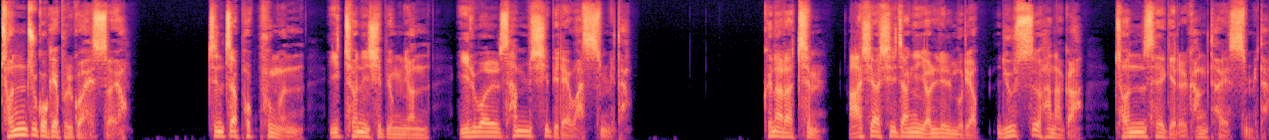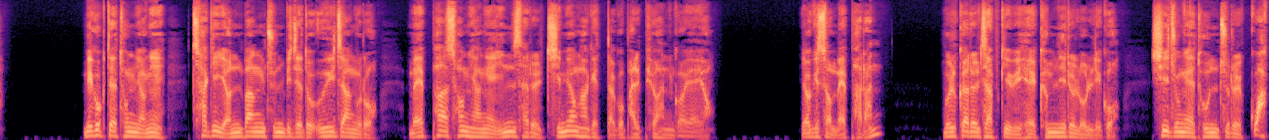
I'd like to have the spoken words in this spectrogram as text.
전주곡에 불과했어요. 진짜 폭풍은 2026년 1월 30일에 왔습니다. 그날 아침 아시아 시장이 열릴 무렵 뉴스 하나가 전 세계를 강타했습니다. 미국 대통령이 차기 연방준비제도 의장으로 매파 성향의 인사를 지명하겠다고 발표한 거예요. 여기서 매파란? 물가를 잡기 위해 금리를 올리고 시중의 돈줄을 꽉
